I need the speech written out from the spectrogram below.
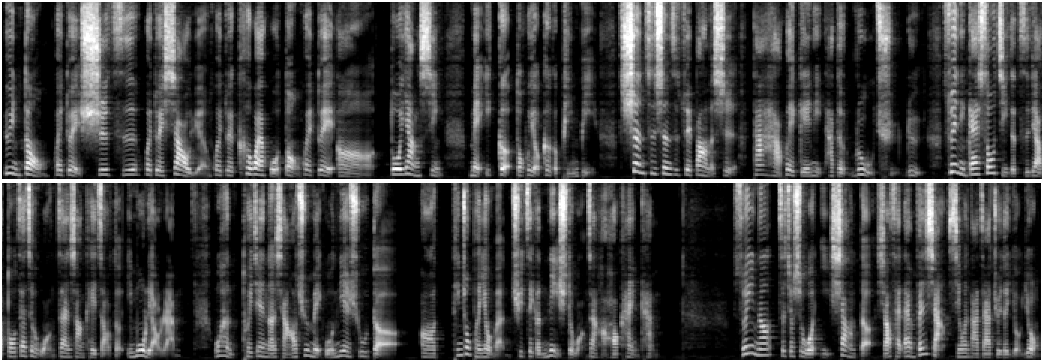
运动，会对师资，会对校园，会对课外活动，会对呃多样性，每一个都会有各个评比。甚至甚至最棒的是，它还会给你它的录取率，所以你该收集的资料都在这个网站上可以找得一目了然。我很推荐呢，想要去美国念书的呃听众朋友们去这个 Niche 的网站好好看一看。所以呢，这就是我以上的小彩蛋分享，希望大家觉得有用，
